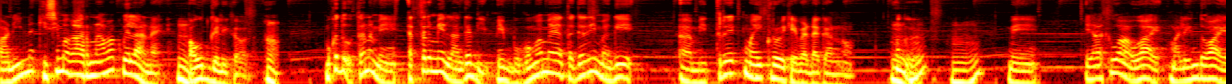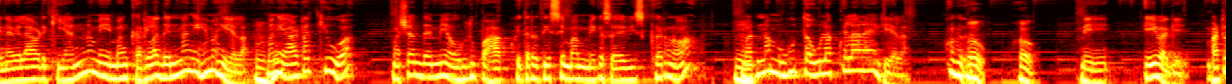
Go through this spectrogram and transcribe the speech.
බනින්න කිසිම කාරණාවක් වෙලා නෑ පෞද්ගලිකව. මොකද උතන මේ ඇතර මේ ළඟදී මේ බොහොම ඇතකදී මගේ මිත්‍රෙක් මයිකරෝ එක වැඩගන්නවා මේ එයාතුවාවායි මලින්දවා එන වෙලාවට කියන්න මේ මං කරලා දෙන්නම් එහෙම කියලා. මගේ යාටත් කිව්වා මශන් දැම අවුරදු පහක් විතර තිස්සේ මම මේක සර්විස් කරනවා. මටනම් මුකුත් අවුලක් වෙලා නෑ කියලා. මේ ඒ වගේ. මට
